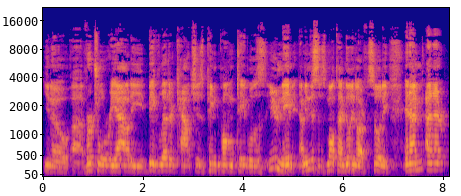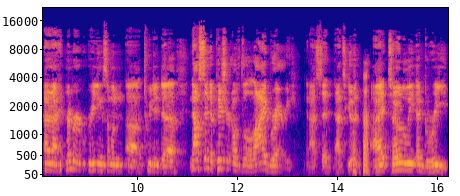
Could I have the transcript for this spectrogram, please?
you know, uh, virtual reality, big leather couches, ping pong tables, you name it. I mean, this is multi-million dollar facility. And and I, and I remember reading someone uh, tweeted, uh, "Now send a picture of the library." And I said, "That's good. I totally agree."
